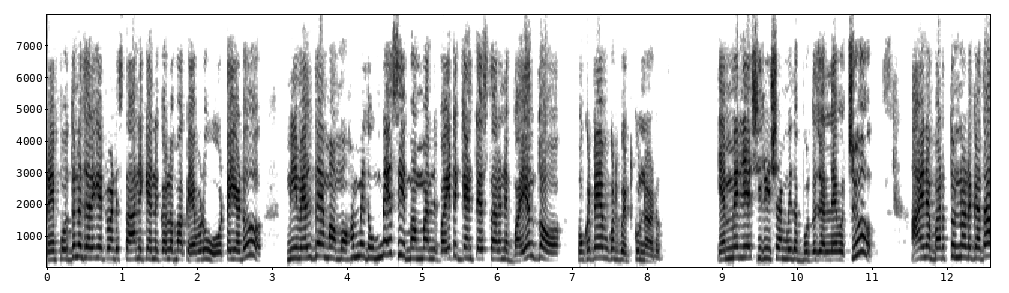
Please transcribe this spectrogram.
రేపు పొద్దున జరిగేటువంటి స్థానిక ఎన్నికల్లో మాకు ఎవడు ఓటయ్యాడు మేము వెళ్తే మా మొహం మీద ఉమ్మేసి మమ్మల్ని బయటకు గంటేస్తారనే భయంతో ఒకటే ఒకటి పెట్టుకున్నాడు. ఎమ్మెల్యే శిరీష మీద బురద జల్లేవచ్చు. ఆయన భర్త ఉన్నాడు కదా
